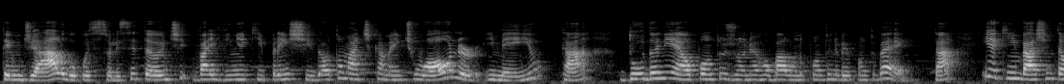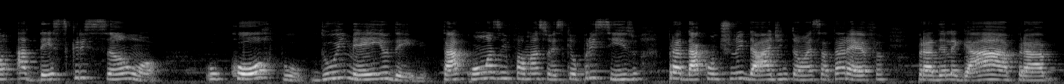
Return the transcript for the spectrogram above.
ter um diálogo com esse solicitante, vai vir aqui preenchido automaticamente o owner e-mail, tá? Do daniel.junior.aluno.nb.br, tá? E aqui embaixo, então, a descrição, ó, o corpo do e-mail dele, tá? Com as informações que eu preciso para dar continuidade, então, a essa tarefa, para delegar, para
